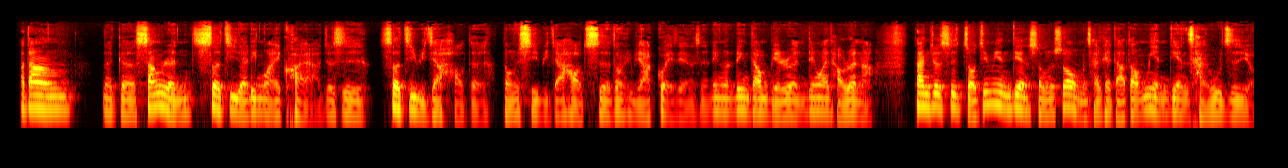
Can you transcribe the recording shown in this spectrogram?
那当然。那个商人设计的另外一块啊，就是设计比较好的东西，比较好吃的东西比较贵这件事，另另当别论，另外讨论啦。但就是走进面店，什么时候我们才可以达到面店财务自由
